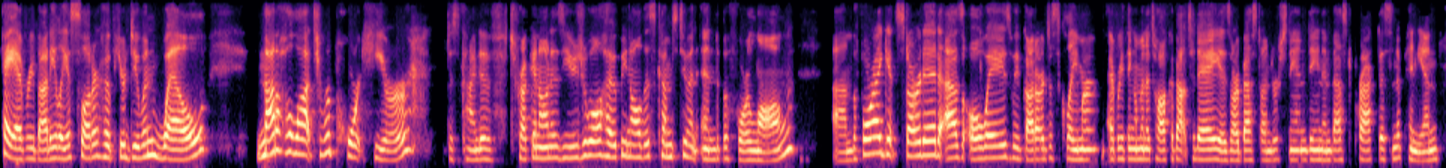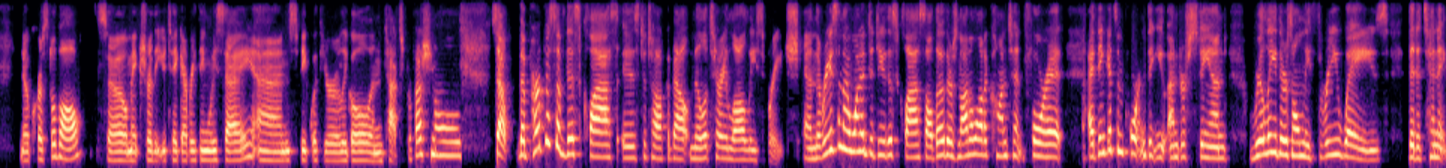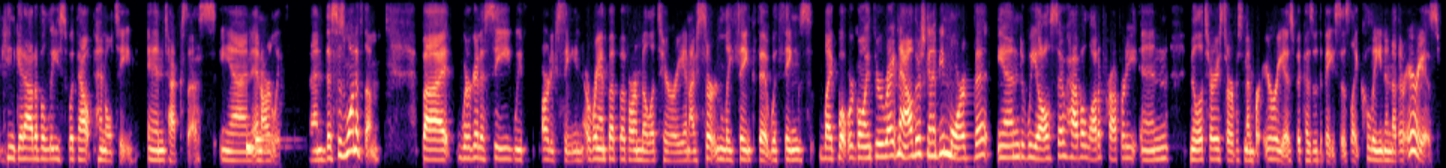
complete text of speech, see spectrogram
Hey everybody, Leah Slaughter. Hope you're doing well. Not a whole lot to report here. Just kind of trucking on as usual, hoping all this comes to an end before long. Um, before I get started, as always, we've got our disclaimer. Everything I'm going to talk about today is our best understanding and best practice and opinion, no crystal ball. So make sure that you take everything we say and speak with your legal and tax professionals. So the purpose of this class is to talk about military law lease breach. And the reason I wanted to do this class, although there's not a lot of content for it, I think it's important that you understand really there's only three ways that a tenant can get out of a lease without penalty in Texas and in our lease. And this is one of them but we're going to see we've already seen a ramp up of our military and i certainly think that with things like what we're going through right now there's going to be more of it and we also have a lot of property in military service member areas because of the bases like Killeen and other areas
